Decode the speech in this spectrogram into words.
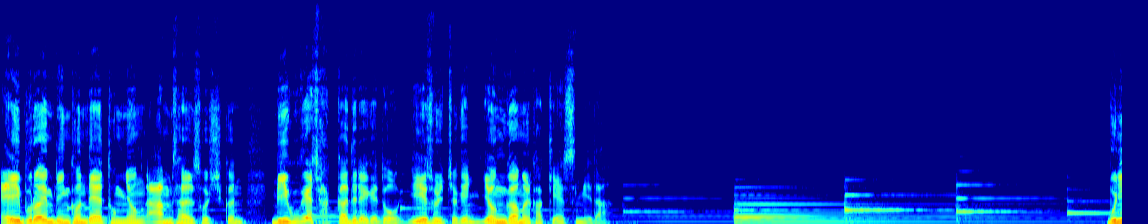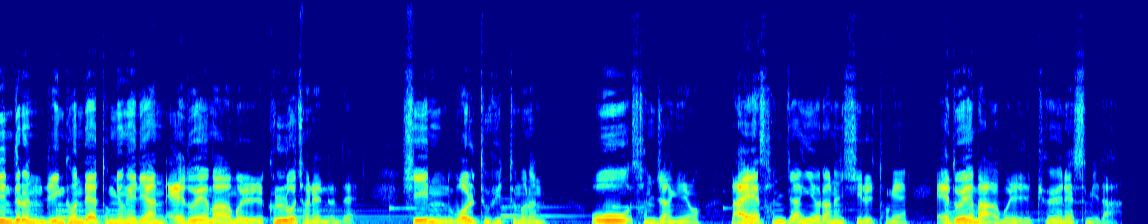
에이브러햄 링컨 대통령 암살 소식은 미국의 작가들에게도 예술적인 영감을 갖게 했습니다. 문인들은 링컨 대통령에 대한 애도의 마음을 글로 전했는데 시인 월트 휘트먼은 오 선장이여 나의 선장이여라는 시를 통해 애도의 마음을 표현했습니다.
